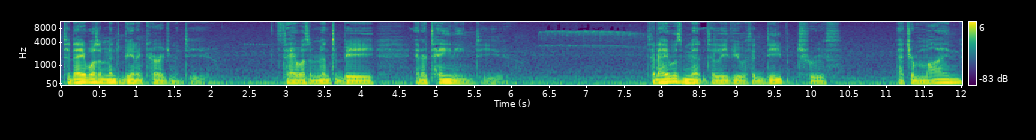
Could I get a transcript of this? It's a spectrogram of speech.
Today wasn't meant to be an encouragement to you. Today wasn't meant to be entertaining to you. Today was meant to leave you with a deep truth that your mind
